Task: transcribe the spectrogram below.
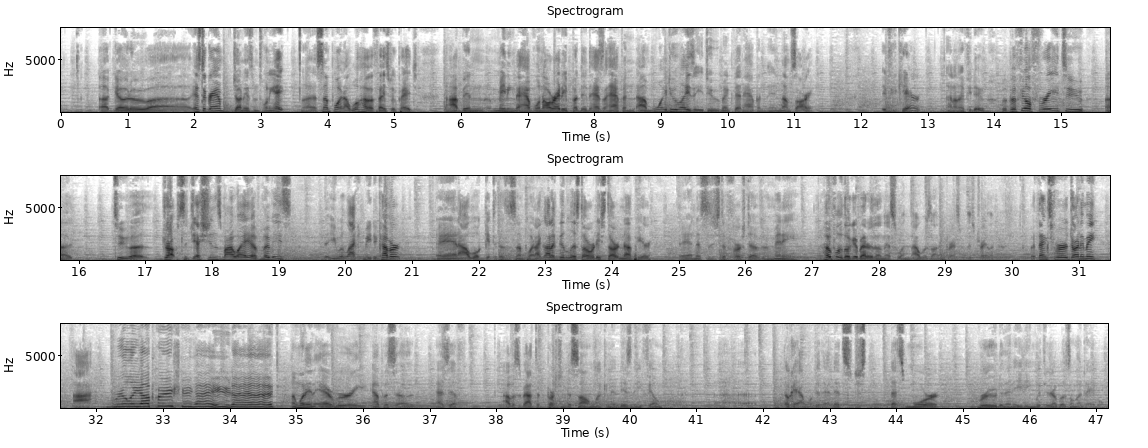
Uh, go to uh, Instagram, JohnnyIsm28. Uh, at some point, I will have a Facebook page. I've been meaning to have one already, but it hasn't happened. I'm way too lazy to make that happen, and I'm sorry. If you care, I don't know if you do, but, but feel free to uh, to uh, drop suggestions my way of movies that you would like me to cover and I will get to those at some point. I got a good list already starting up here, and this is just the first of many. Hopefully, they'll get better than this one. I was unimpressed with this trailer. But thanks for joining me. I really appreciate it. I'm going in every episode as if I was about to burst into song like in a Disney film. Uh, okay, I won't do that. That's just that's more rude than eating with your elbows on the table.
